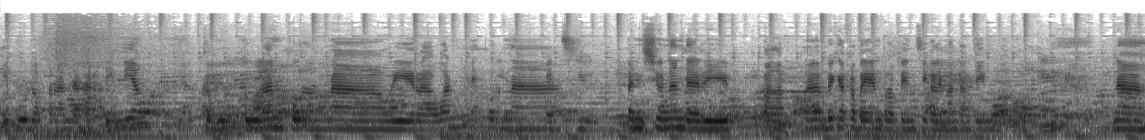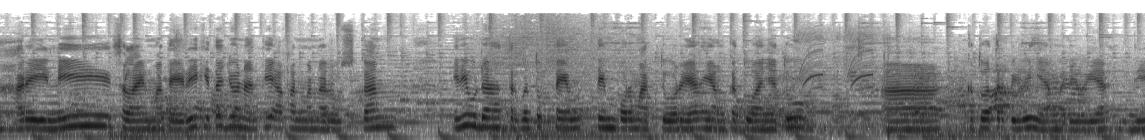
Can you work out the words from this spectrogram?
Ibu Dr. Anda Hartini yang kebetulan purnawirawan eh purna pensiunan dari kepala eh, BKKBN Provinsi Kalimantan Timur. Nah, hari ini selain materi kita juga nanti akan meneruskan ini udah terbentuk tim tim formatur ya yang ketuanya tuh uh, ketua terpilih ya Mbak Dewi ya di,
